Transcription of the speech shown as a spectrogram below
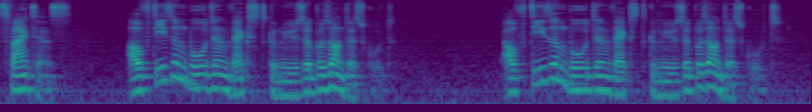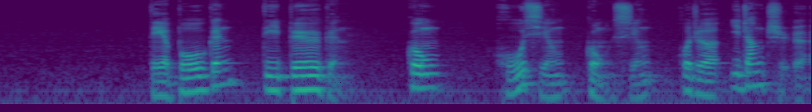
Zweitens. Auf diesem Boden wächst Gemüse besonders gut. Auf diesem Boden wächst Gemüse besonders gut. Der Bogen, die Bögen, 弓，弧形、拱形或者一张纸。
